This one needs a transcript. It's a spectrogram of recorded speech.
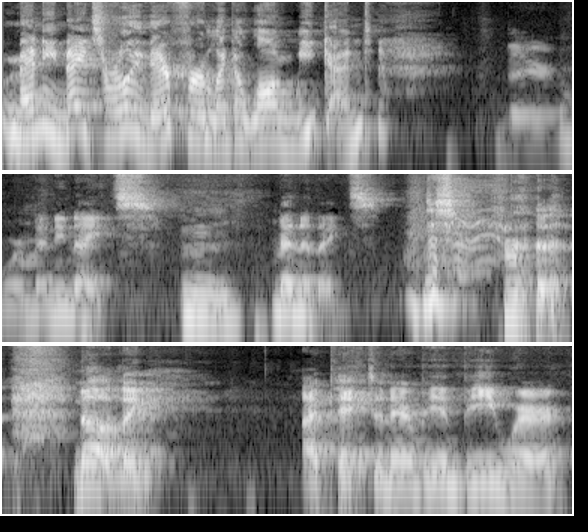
Many nights really there for like a long weekend. There were many nights, Mm. Mennonites. no, like I picked an Airbnb where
